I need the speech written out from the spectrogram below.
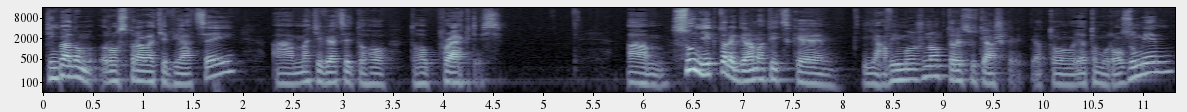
tým pádom rozprávate viacej a máte viacej toho, toho practice. Um, sú niektoré gramatické javy možno, ktoré sú ťažké. Ja, to, ja tomu rozumiem,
